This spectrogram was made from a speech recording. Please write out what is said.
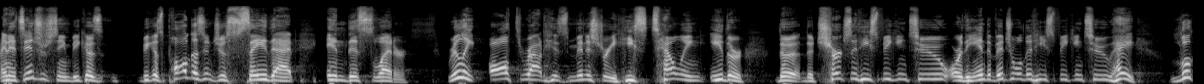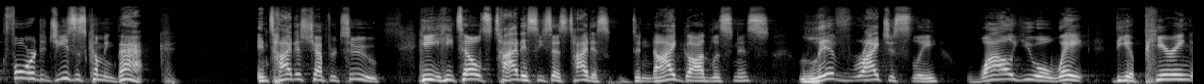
And it's interesting because, because Paul doesn't just say that in this letter. Really, all throughout his ministry, he's telling either the, the church that he's speaking to or the individual that he's speaking to, hey, look forward to Jesus coming back. In Titus chapter 2, he, he tells Titus, he says, Titus, deny godlessness, live righteously while you await the appearing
